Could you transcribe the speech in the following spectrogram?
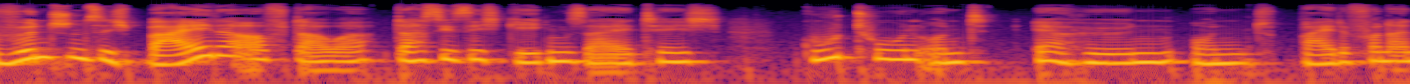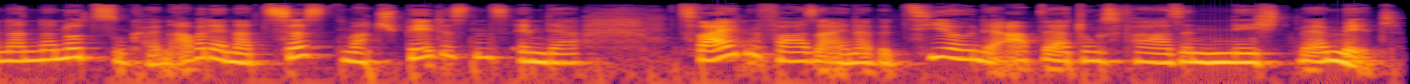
wünschen sich beide auf Dauer, dass sie sich gegenseitig gut tun und erhöhen und beide voneinander nutzen können. Aber der Narzisst macht spätestens in der zweiten Phase einer Beziehung, der Abwertungsphase, nicht mehr mit,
